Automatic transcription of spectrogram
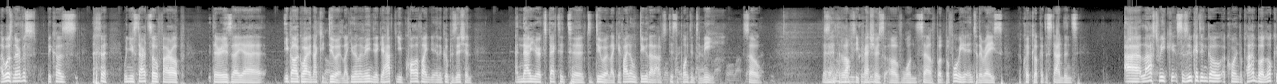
I was nervous because when you start so far up, there is a uh, you gotta go out and actually do it. Like you know what I mean? Like you have to you qualify and you're in a good position, and now you're expected to to do it. Like if I don't do that, it's disappointing to me. So the, the lofty pressures of oneself. But before we get into the race, a quick look at the standings. Uh, last week, Suzuka didn't go according to plan, but look,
